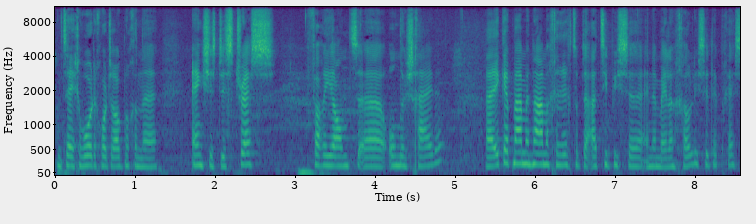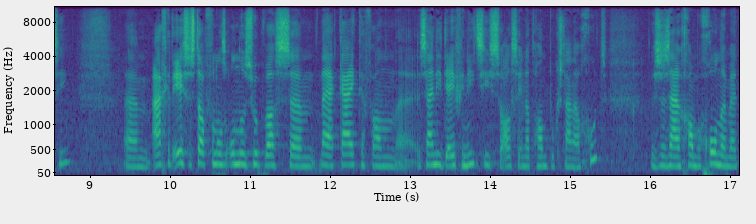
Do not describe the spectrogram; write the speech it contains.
En tegenwoordig wordt er ook nog een anxious distress variant uh, onderscheiden. Uh, ik heb mij met name gericht op de atypische en de melancholische depressie. Um, eigenlijk de eerste stap van ons onderzoek was um, nou ja, kijken van uh, zijn die definities zoals ze in dat handboek staan nou goed. Dus we zijn gewoon begonnen met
